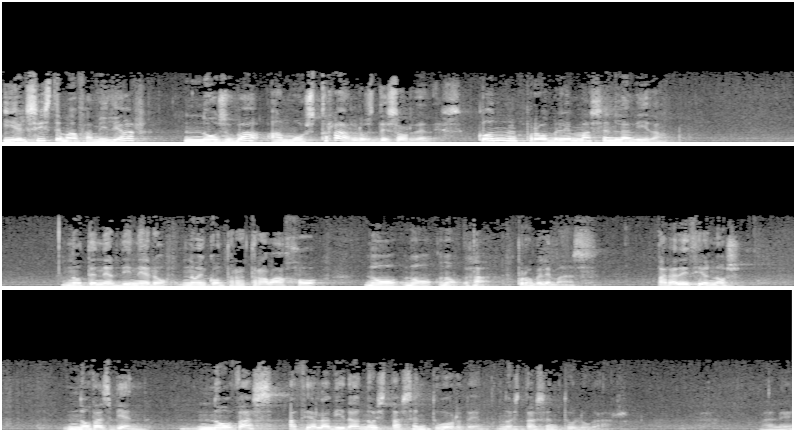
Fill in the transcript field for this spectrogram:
Y el sistema familiar nos va a mostrar los desórdenes con problemas en la vida. No tener dinero, no encontrar trabajo, no, no, no, o sea, problemas para decirnos, no vas bien, no vas hacia la vida, no estás en tu orden, no estás en tu lugar. ¿Vale?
